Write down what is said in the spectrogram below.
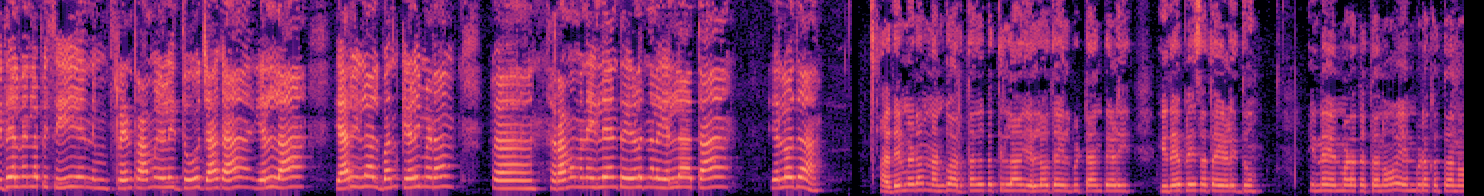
ಇದೇ ಅಲ್ವೇನ್ಲ ಪಿಸಿ ನಿಮ್ಮ ಫ್ರೆಂಡ್ ರಾಮ ಹೇಳಿದ್ದು ಜಾಗ ಎಲ್ಲ. ಯಾರಿಲ್ಲ ಅಲ್ಲಿ ಬಂದು ಕೇಳಿ ಮೇಡಮ್ ರಾಮ ಮನೆ ಇಲ್ಲೇ ಅಂತ ಹೇಳಿದ್ನಲ್ಲ ಎಲ್ಲ ಆತ? ಎಲ್ಲೋದ? ಅದೇ ಮೇಡಮ್ ನನಗೂ ಅರ್ಥ ಆಗಕತ್ತಿಲ್ಲ. ಎಲ್ಲೋದ ಅಂತ ಅಂತೇಳಿ. ಇದೇ ಪ್ಲೇಸ್ ಅಂತ ಹೇಳಿದ್ದು. ಇನ್ನೂ ಏನು ಮಾಡಕತ್ತಾನೋ ಏನು ಬಿಡಕತ್ತಾನೋ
